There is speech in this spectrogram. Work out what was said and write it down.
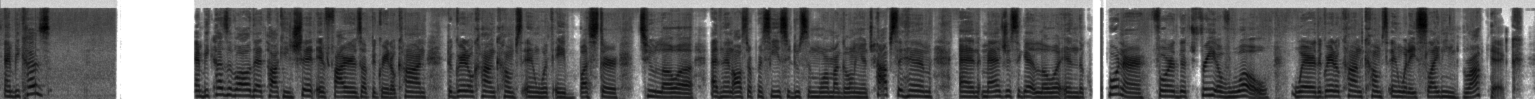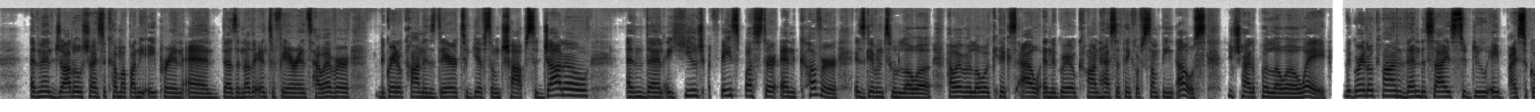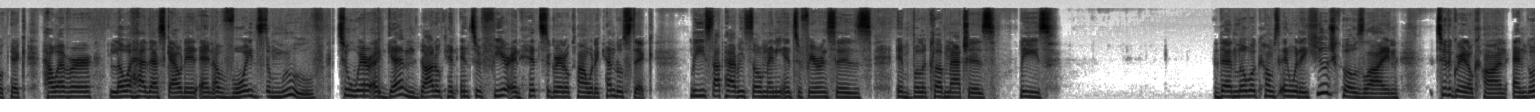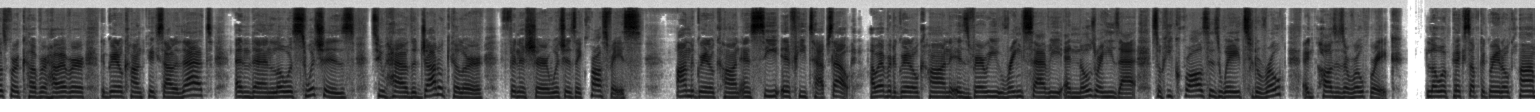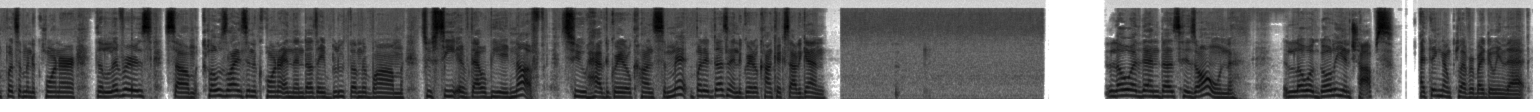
And because and because of all that talking shit, it fires up the Great-O-Khan. The Great-O-Khan comes in with a buster to Loa and then also proceeds to do some more Mongolian chops to him and manages to get Loa in the corner for the Tree of Woe, where the Great-O-Khan comes in with a sliding drop kick. And then Jado tries to come up on the apron and does another interference. However, the Great-O-Khan is there to give some chops to Jado and then a huge facebuster and cover is given to Loa. However, Loa kicks out and the Great-O-Khan has to think of something else to try to put Loa away. The Great-O-Khan then decides to do a bicycle kick. However, Loa had that scouted and avoids the move to where again, Jado can interfere and hits the Great-O-Khan with a kendo stick. Please stop having so many interferences in Bullet Club matches. Please. Then Loa comes in with a huge clothesline to the Great-O-Khan and goes for a cover. However, the Great-O-Khan kicks out of that. And then Loa switches to have the Jado Killer finisher, which is a crossface on the Great-O-Khan and see if he taps out. However, the Great-O-Khan is very ring savvy and knows where he's at. So he crawls his way to the rope and causes a rope break. Loa picks up the Great-O-Khan, puts him in the corner, delivers some clotheslines in the corner, and then does a blue thunder bomb to see if that will be enough to have the Great-O-Khan submit, but it doesn't. The Great-O-Khan kicks out again. Loa then does his own Loa Golian chops. I think I'm clever by doing that.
